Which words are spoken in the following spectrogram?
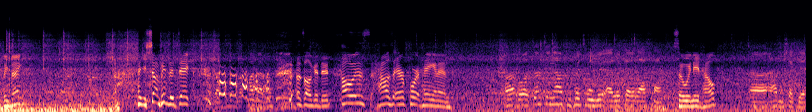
you shot me the dick. My bad, bro. That's all good, dude. How is how's airport hanging in? Uh, well, it's empty now compared to when we, I looked at it last time. So we need help. Uh, I haven't checked yet.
